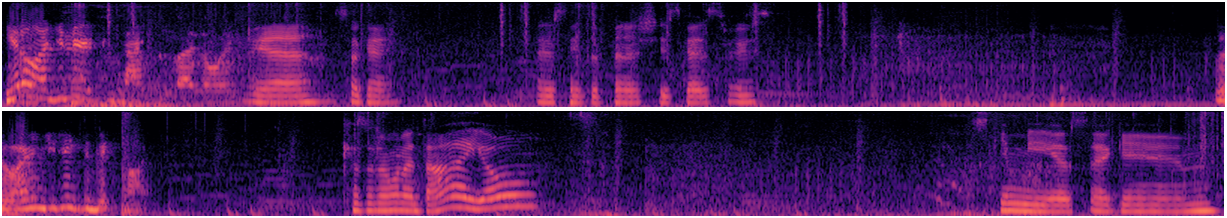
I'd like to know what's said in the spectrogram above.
He had a legendary P90, by the way. Yeah, it's okay. I just need to finish these guys first. Wait, why didn't you take the big pot? Cause I don't want to die, yo. Just give me a second.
